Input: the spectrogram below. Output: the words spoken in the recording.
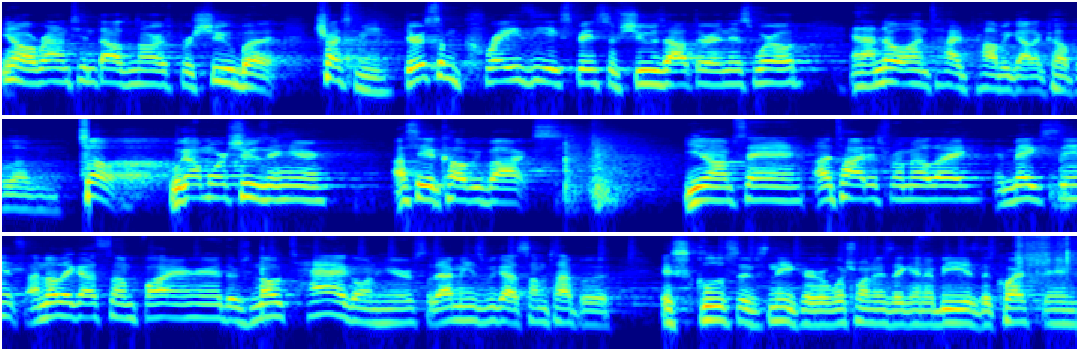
you know, around $10,000 per shoe, but trust me, there's some crazy expensive shoes out there in this world and I know Untied probably got a couple of them. So we got more shoes in here. I see a Kobe box. You know what I'm saying? Untied is from LA. It makes sense. I know they got some fire in here. There's no tag on here, so that means we got some type of exclusive sneaker. Which one is it gonna be is the question.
